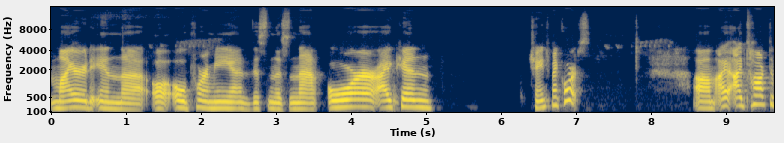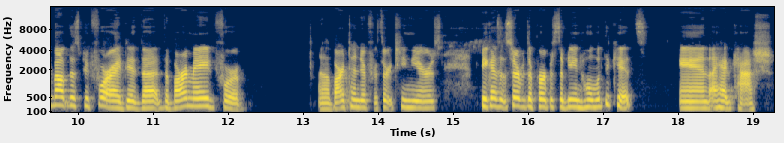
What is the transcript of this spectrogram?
mired in the oh, oh poor me and this and this and that, or I can change my course. Um, I, I, talked about this before. I did the the barmaid for uh, bartender for 13 years because it served the purpose of being home with the kids, and I had cash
